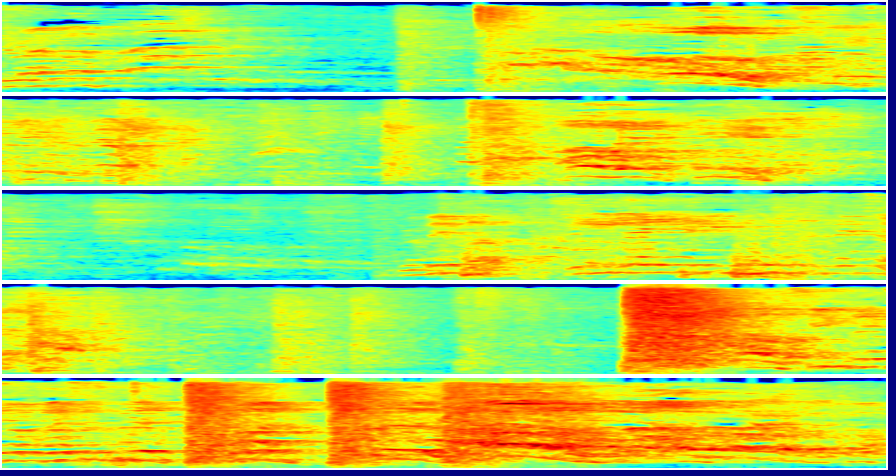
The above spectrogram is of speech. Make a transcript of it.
Next driver. Oh, huge kick in the back. Oh, and again. Remember, any lady can be put in this matchup. Oh, she's legs up versus spin. One, two. Oh, wow, right on the top.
